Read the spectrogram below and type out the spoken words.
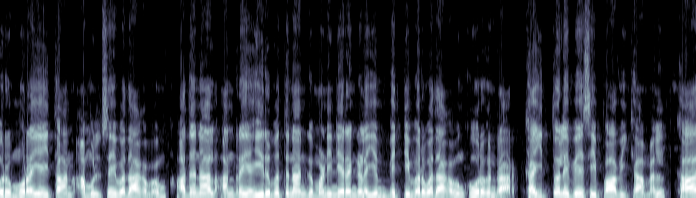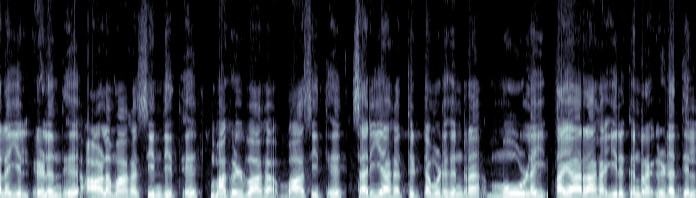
ஒரு முறையை தான் அமுல் செய்வதாகவும் அதனால் அன்றைய இருபத்தி நான்கு மணி நேரங்களையும் வெற்றி பெறுவதாகவும் கூறுகின்றார். கை தொலைபேசி பாவிக்காமல் காலையில் எழுந்து ஆழமாக சிந்தித்து மகிழ்வாக வாசித்து சரியாக திட்டமிடுகின்ற மூளை தயாராக இருக்கின்ற இடத்தில்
